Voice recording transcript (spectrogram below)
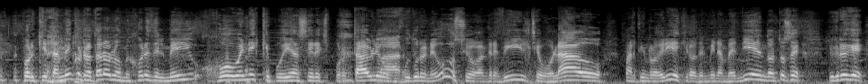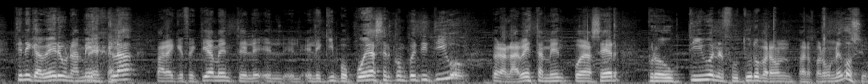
porque también contrataron a los mejores del medio, jóvenes que podían ser exportables o Claro. un futuro negocio, Andrés Vilche, Volado, Martín Rodríguez, que lo terminan vendiendo. Entonces, yo creo que tiene que haber una mezcla para que efectivamente el- el equipo pueda ser competitivo, pero a la vez también pueda ser productivo en el futuro para un, para, para un negocio.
